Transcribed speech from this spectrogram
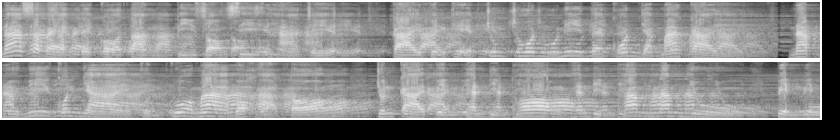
หน้าสะแบงได้ก่อตั้งปีสองสี่หาเจ็ดกลายเป็นเขตชุมชนมีแต่คนอยากมาไกล นับมือมีคนยายขนกลัวมาบ่ขาดตอง จนกลายเป็นแผ่นดินทอง แผ่นดินถ้ำน้ำอยู่ เป็นหมู่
